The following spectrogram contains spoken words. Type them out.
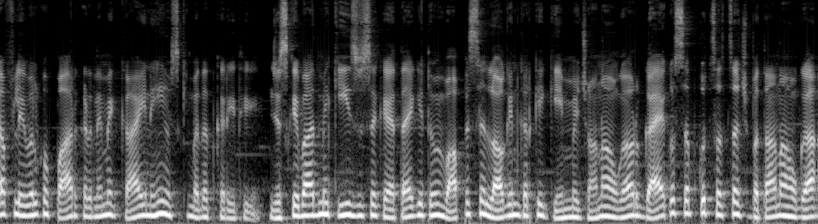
टफ लेवल को पार करने में गाय नहीं उसकी मदद करी थी, जिसके बाद में कीज उसे कहता है कि तुम्हें वापस से लॉग करके गेम में जाना होगा और गाय को सब कुछ सच सच बताना होगा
